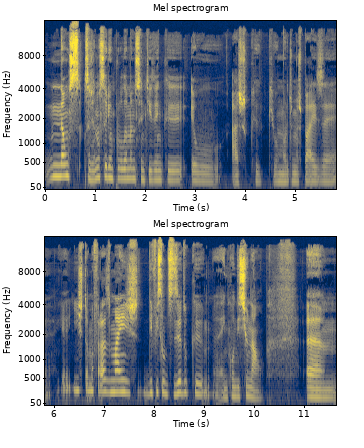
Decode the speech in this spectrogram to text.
não, ou seja, não seria um problema no sentido em que eu acho que, que o amor dos meus pais é, é, Isto é uma frase mais difícil de dizer do que é incondicional. Um,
